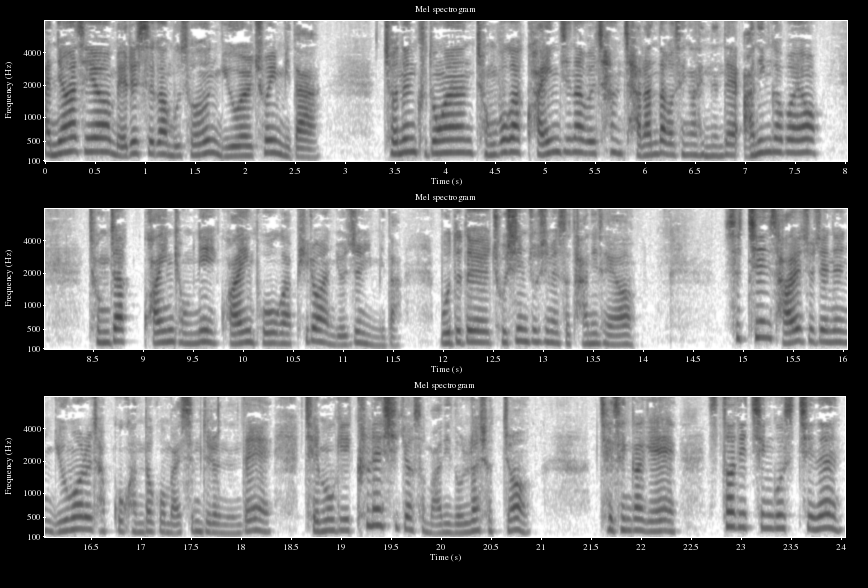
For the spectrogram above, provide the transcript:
안녕하세요. 메르스가 무서운 6월 초입니다. 저는 그동안 정부가 과잉 진압을 참 잘한다고 생각했는데 아닌가 봐요. 정작 과잉 격리, 과잉 보호가 필요한 요즘입니다. 모두들 조심조심해서 다니세요. 스친 4회 주제는 유머를 잡고 간다고 말씀드렸는데 제목이 클래식이어서 많이 놀라셨죠? 제 생각에 스터디 친구 스치는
